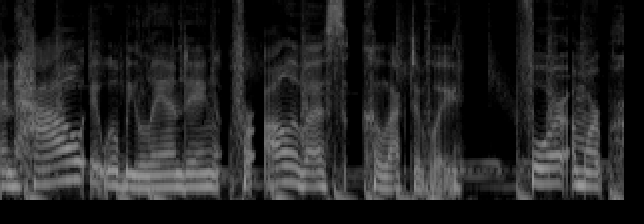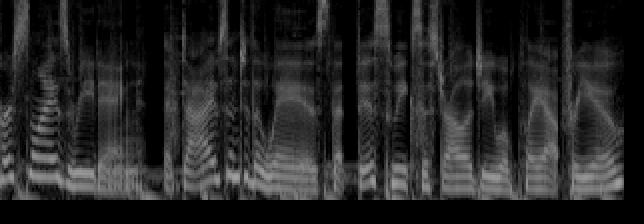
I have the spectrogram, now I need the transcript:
and how it will be landing for all of us collectively. For a more personalized reading that dives into the ways that this week's astrology will play out for you,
